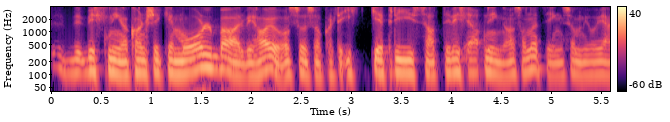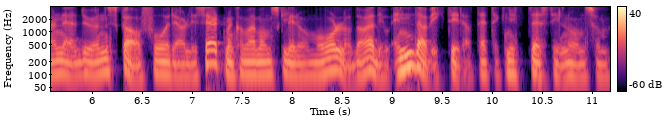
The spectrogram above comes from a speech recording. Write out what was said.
virkninger kanskje ikke er målbare. Vi har jo også såkalte ikke-prissatte virkninger og sånne ting som jo gjerne du ønsker å få realisert, men kan være vanskeligere å måle. og Da er det jo enda viktigere at dette knyttes til noen som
